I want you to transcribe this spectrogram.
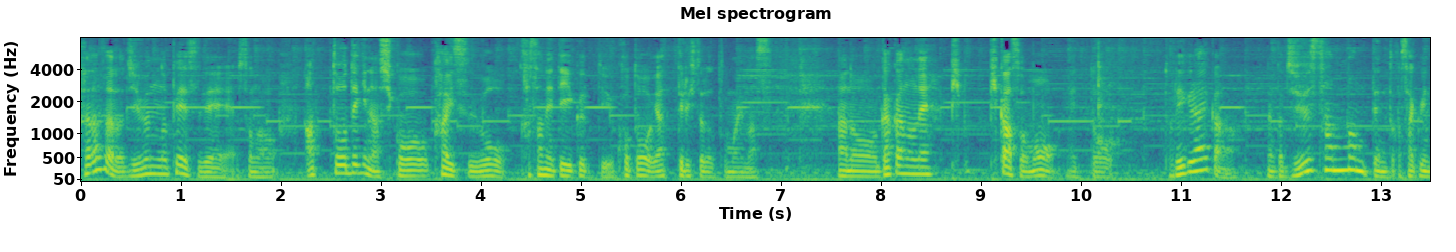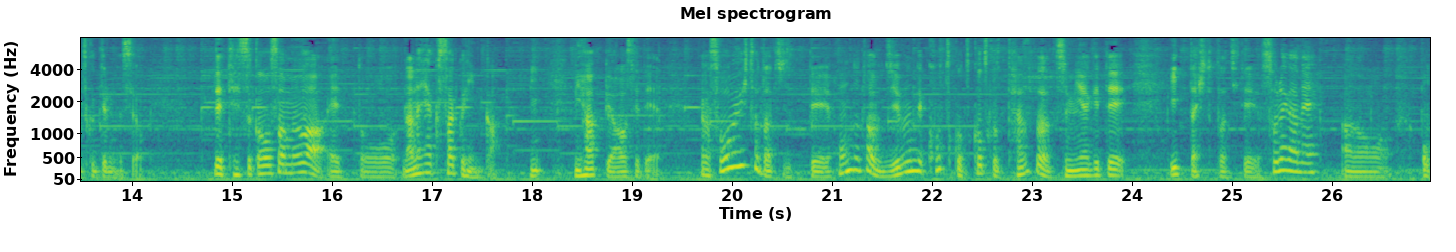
ただただ自分のペースでその圧倒的な思考回数を重ねていくっていうことをやってる人だと思います。あの画家のねピカソもえっとどれぐらいかな？なんか13万点とか作品作ってるんですよ。で手塚治虫は、えっと、700作品か未発表合わせてからそういう人たちって本当多分自分でコツコツコツコツただただ積み上げていった人たちでそれがねあの大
